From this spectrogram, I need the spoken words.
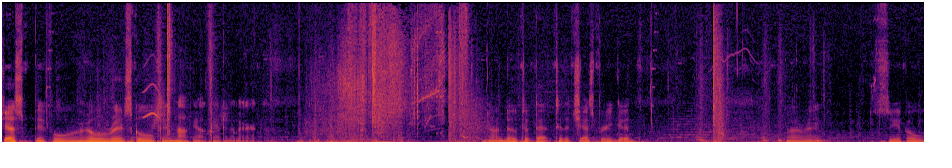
Just before old Red Skull can knock out Captain America. Yondu took that to the chest pretty good. Alright. See if old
